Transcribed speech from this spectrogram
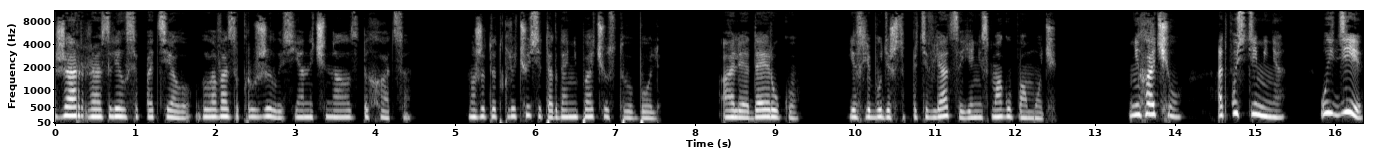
Жар разлился по телу, голова закружилась, я начинала задыхаться. Может, отключусь и тогда не почувствую боль. Алия, дай руку. Если будешь сопротивляться, я не смогу помочь. Не хочу. Отпусти меня. Уйди.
